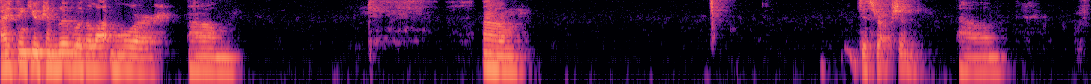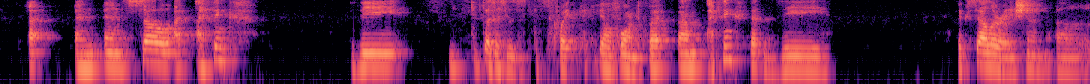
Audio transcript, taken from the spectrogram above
I think you can live with a lot more um, um, disruption. Um, and, and so I, I think the, this is, this is quite ill-formed, but um, I think that the acceleration of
